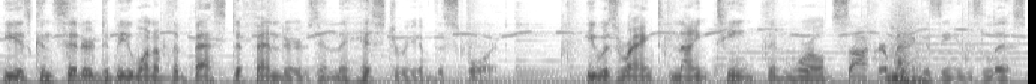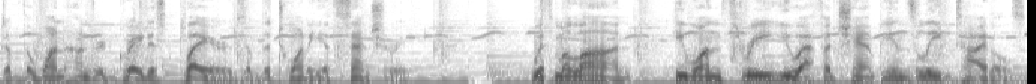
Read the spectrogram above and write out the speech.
He is considered to be one of the best defenders in the history of the sport. He was ranked 19th in World Soccer Magazine's list of the 100 greatest players of the 20th century. With Milan, he won three UEFA Champions League titles,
